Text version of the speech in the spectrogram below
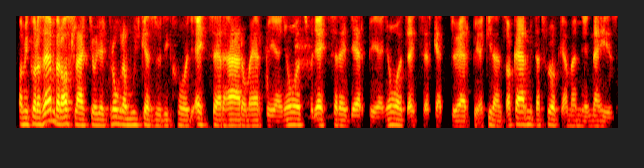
amikor az ember azt látja, hogy egy program úgy kezdődik, hogy egyszer 3 RPE 8, vagy egyszer 1 RPE 8, egyszer 2 RPE 9, akármi, tehát föl kell menni egy nehéz,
